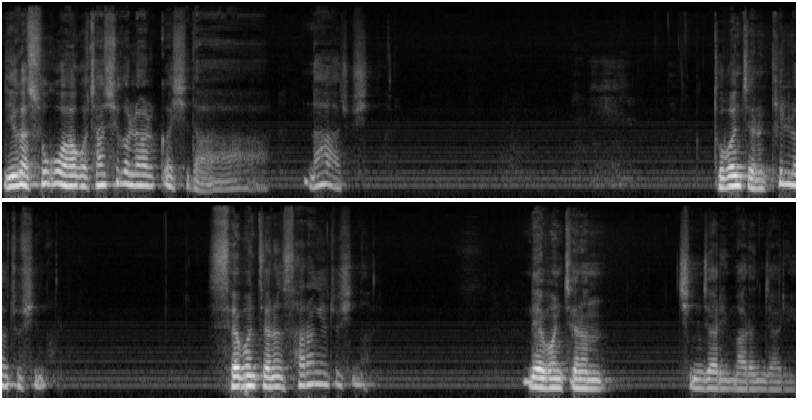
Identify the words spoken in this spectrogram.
네가 수고하고 자식을 낳을 것이다. 낳아주신. 두 번째는 길러주신. 세 번째는 사랑해 주신 은혜. 네 번째는 진자리 마른 자리.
